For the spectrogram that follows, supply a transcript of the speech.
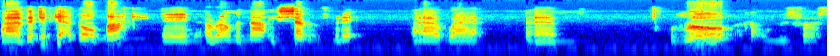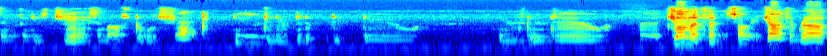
Uh, they did get a goal back in around the 97th minute uh, where um, Rowe, I can't remember his first name, I think it's Jason, but I'll double check. Jonathan, sorry, Jonathan Rowe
